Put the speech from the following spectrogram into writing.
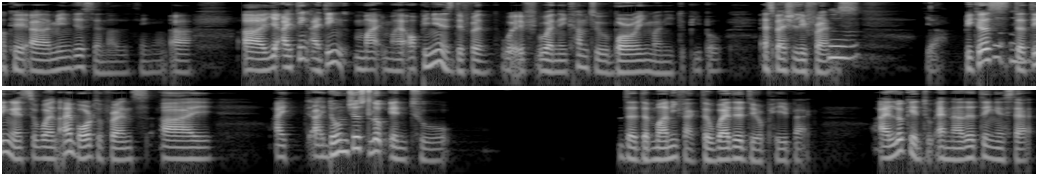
Okay, uh, I mean this is another thing. Uh uh yeah, I think I think my, my opinion is different if when it comes to borrowing money to people, especially friends. Yeah. Because the thing is when I borrow to friends, I I I don't just look into the the money factor, whether they'll pay back. I look into another thing is that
